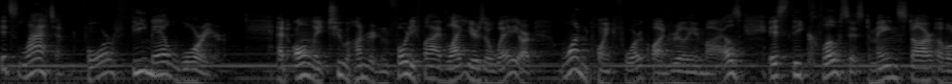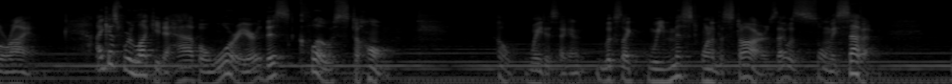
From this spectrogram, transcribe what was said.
It's Latin for female warrior. At only 245 light years away, or 1.4 quadrillion miles, it's the closest main star of Orion. I guess we're lucky to have a warrior this close to home. Wait a second. Looks like we missed one of the stars. That was only seven.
